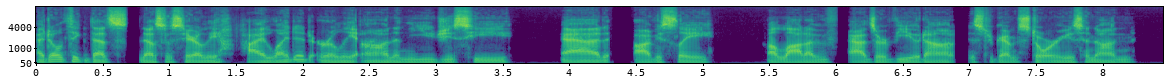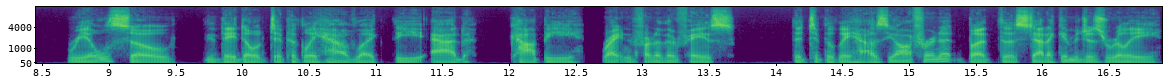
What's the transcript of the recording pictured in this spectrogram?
I don't think that's necessarily highlighted early on in the UGC ad. Obviously, a lot of ads are viewed on Instagram stories and on Reels. So they don't typically have like the ad copy right in front of their face that typically has the offer in it. But the static images really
